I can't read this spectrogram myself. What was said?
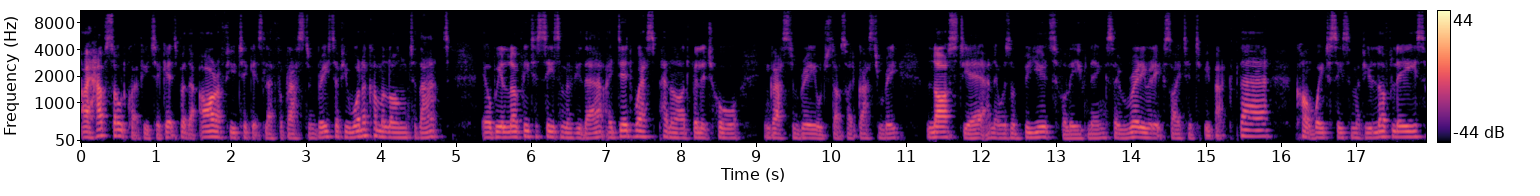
I have sold quite a few tickets, but there are a few tickets left for Glastonbury. So if you want to come along to that, it'll be lovely to see some of you there. I did West Pennard Village Hall in Glastonbury, or just outside of Glastonbury, last year, and it was a beautiful evening. So really, really excited to be back there. Can't wait to see some of you lovelies.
